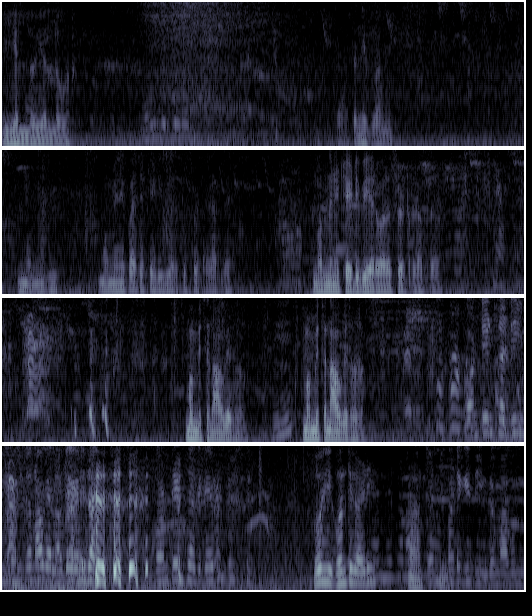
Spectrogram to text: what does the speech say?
येल्लो येल्लोवर तर आता निघू आम्ही. मम्मी मम्मीने पाहिजे टेडी बिअरचं स्वेटर घातलंय. मम्मीने टेडी बिअरवाला स्वेटर घातलंय. मम्मीचं नाव घे थोडं. मम्मीचं नाव घे थोडं. कॉन्टेंटसाठी मुलीचं नाव घ्यायला होतं कॉन्टेंटसाठी काय हो ही कोणती गाडी? हां फटे किती इकडे मागून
